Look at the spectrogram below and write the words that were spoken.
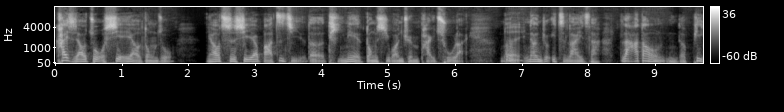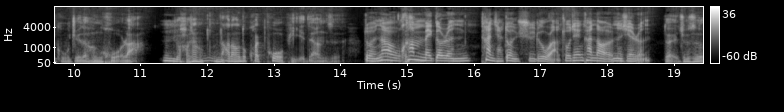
开始要做泻药动作，你要吃泻药，把自己的体内的东西完全排出来。对，然后你就一直拉，一直拉，拉到你的屁股觉得很火辣，嗯，就好像拉到都快破皮这样子。对，那我看每个人看起来都很虚弱啦。昨天看到的那些人，对，就是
